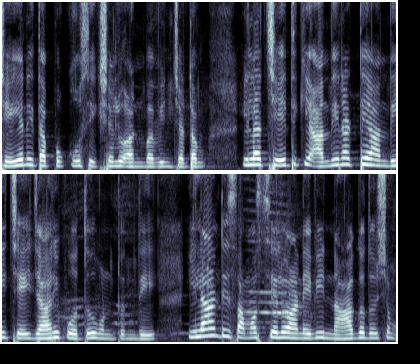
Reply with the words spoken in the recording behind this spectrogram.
చేయని తప్పుకు శిక్షలు అనుభవించటం ఇలా చేతికి అందినట్టే అంది చేజారిపోతూ ఉంటుంది. ఇలాంటి సమస్యలు అనేవి నాగదోషం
